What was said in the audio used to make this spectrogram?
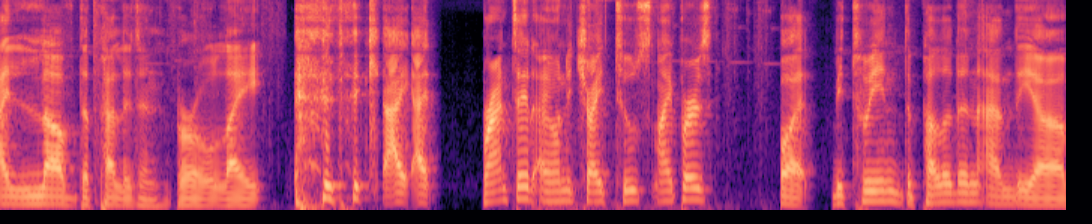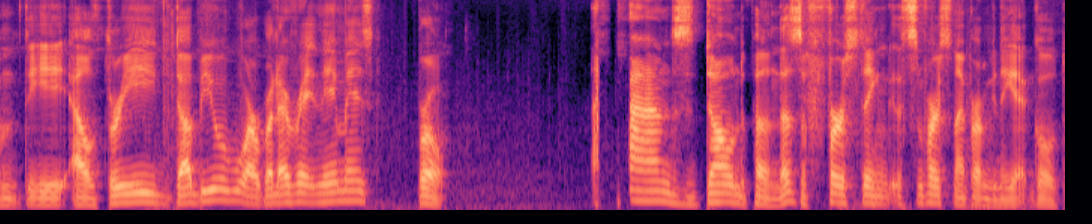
I love the Paladin, bro. Like, I, I, granted, I only tried two snipers, but between the Paladin and the um the L3W or whatever its name is, bro, hands down the Paladin. That's the first thing. That's the first sniper I'm gonna get gold.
